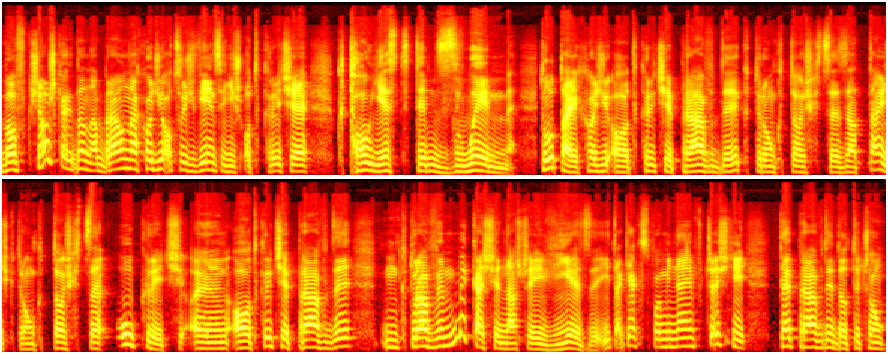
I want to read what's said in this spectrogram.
bo w książkach Dana Browna chodzi o coś więcej niż odkrycie, kto jest tym złym. Tutaj chodzi o odkrycie prawdy, którą ktoś chce zataić, którą ktoś chce ukryć, o odkrycie prawdy, która wymyka się naszej wiedzy. I tak jak wspominałem wcześniej, te prawdy dotyczą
